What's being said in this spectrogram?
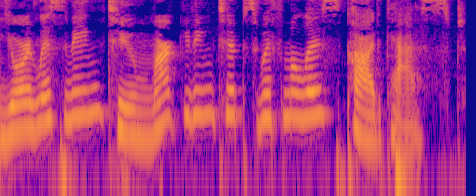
You're listening to Marketing Tips with Melissa podcast.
